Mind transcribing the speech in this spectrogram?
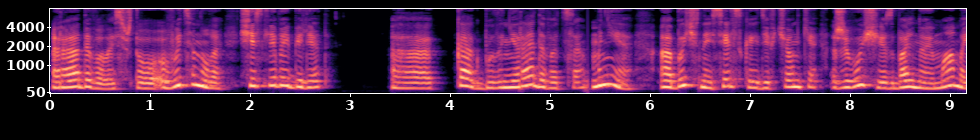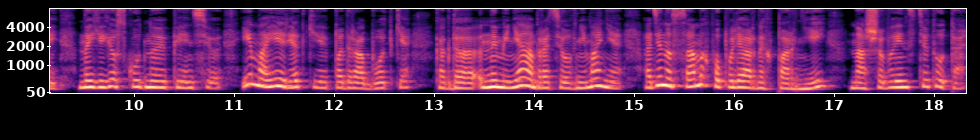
Радовалась, что вытянула счастливый билет. А как было не радоваться мне, обычной сельской девчонке, живущей с больной мамой на ее скудную пенсию и мои редкие подработки, когда на меня обратил внимание один из самых популярных парней нашего института.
